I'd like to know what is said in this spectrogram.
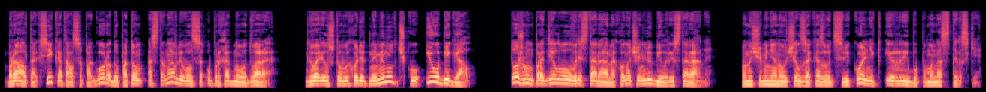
Брал такси, катался по городу, потом останавливался у проходного двора. Говорил, что выходит на минуточку, и убегал. Тоже он проделывал в ресторанах, он очень любил рестораны. Он еще меня научил заказывать свекольник и рыбу по-монастырски.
